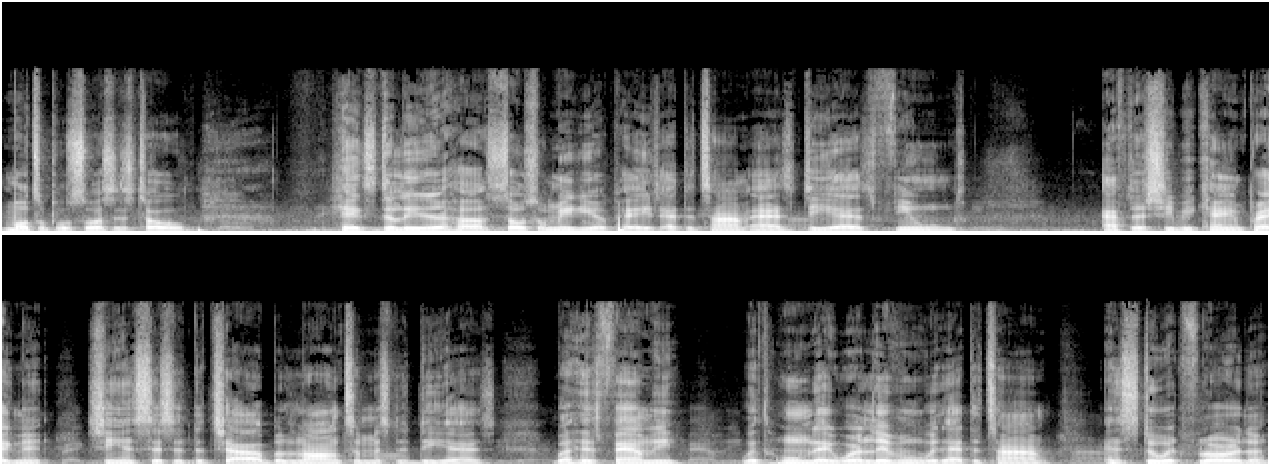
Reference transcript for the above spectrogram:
Multiple sources told. Hicks deleted her social media page at the time as Diaz fumed. After she became pregnant, she insisted the child belonged to Mr. Diaz, but his family, with whom they were living with at the time in Stuart, Florida,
